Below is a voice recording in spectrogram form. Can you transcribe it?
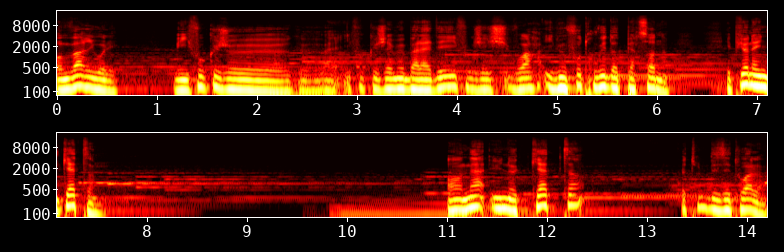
On va rigoler. Mais il faut que je, il faut que j'aille me balader, il faut que j'aille voir, il me faut trouver d'autres personnes. Et puis on a une quête. On a une quête, le truc des étoiles,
